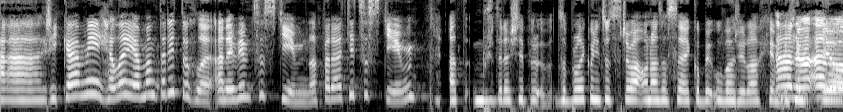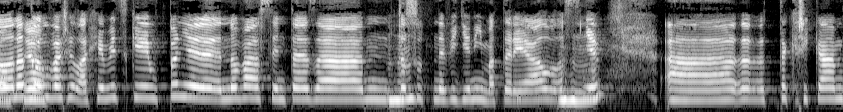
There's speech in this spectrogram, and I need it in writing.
A říká mi, hele, já mám tady tohle a nevím, co s tím. Napadá ti, co s tím? A t- můžu teda ještě, to bylo jako něco, co třeba ona zase jakoby uvařila chemicky. Ano, ano, jo, ona jo. to uvařila chemicky, úplně nová syntéza, mm-hmm. dosud neviděný materiál vlastně. Mm-hmm. A tak říkám,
